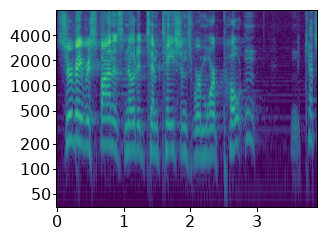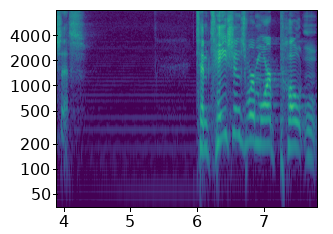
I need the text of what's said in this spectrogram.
Survey respondents noted temptations were more potent. Catch this. Temptations were more potent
